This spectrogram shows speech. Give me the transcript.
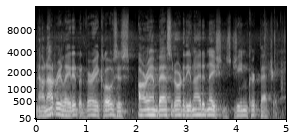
Now, not related, but very close, is our ambassador to the United Nations, Jeane Kirkpatrick.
